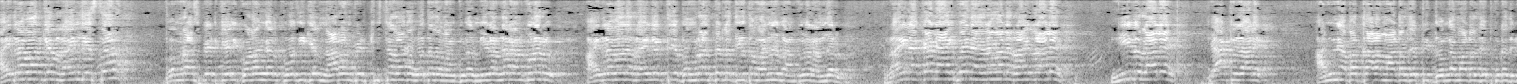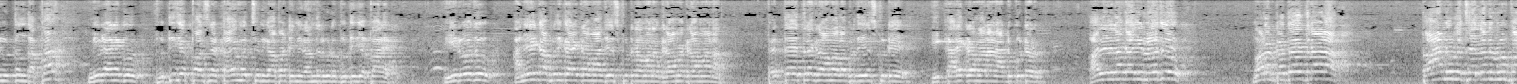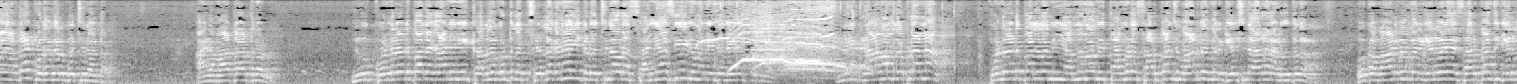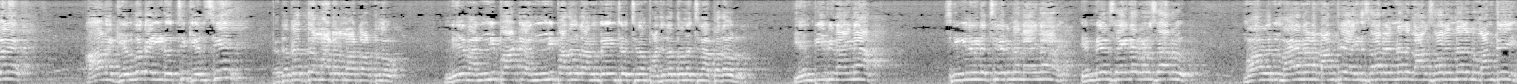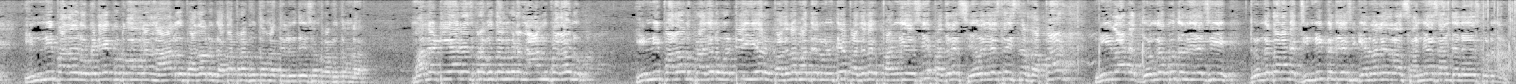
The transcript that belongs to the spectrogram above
హైదరాబాద్కి వెళ్ళి రైలు చేస్తా బొమ్మరాజ్పేటకి వెళ్ళి కొడంగల్ కోజికి వెళ్ళి నారాయణపేట కృష్ణ పోతుందని అనుకున్నారు. మీరందరూ అనుకున్నారు హైదరాబాద్ రైలు ఎక్కితే బొమ్మరాజ్పేటలో దిగుతామని అనుకున్నారు అందరూ. రైలు అక్కడనే ఆగిపోయింది హైదరాబాద్ రైలు రాలే నీళ్ళు రాలే ఫ్యాక్టరీ రాలే. అన్ని అబద్దాల మాటలు చెప్పి దొంగ మాటలు చెప్పుకుంటూ తిరుగుతుంది తప్ప మీరు ఆయనకు బుద్ధి చెప్పాల్సిన టైం వచ్చింది కాబట్టి మీరు అందరూ కూడా బుద్ధి చెప్పాలి. ఈ రోజు అనేక అభివృద్ధి కార్యక్రమాలు చేసుకుంటున్నాం మనం గ్రామ గ్రామాన. పెద్ద ఎత్తున గ్రామాలు అభివృద్ధి చేసుకుంటే ఈ కార్యక్రమాలను అడ్డుకుంటాడు అదేవిధంగా ఈ రోజు మనం పెద్ద ఎత్తున తాండూరులో చెల్లని రూపాయి అంట కొడంగల్కి వచ్చినంట ఆయన మాట్లాడుతున్నాడు. నువ్వు కొండరెడ్డిపల్లె కానీ నీ కల్వగుట్టుల చెల్లగనే ఇక్కడ వచ్చినవరా సన్యాసి నువ్వు నీ గ్రామంలో అన్ననో మీ తమ్ముడు సర్పంచ్ వార్డు మెంబర్ గెలిచినారా అని అడుగుతున్నా. ఒక వార్డు మెంబర్ గెలవలే సర్పంచ్ గెలవలే. ఆడ గెలవక ఈడొచ్చి గెలిచి పెద్ద పెద్ద మాటలు మాట్లాడుతున్నావు. మేము అన్ని పార్టీ అన్ని పదవులు అనుభవించి వచ్చిన. ప్రజలతో వచ్చిన పదవులు. ఎంపీపీ అయినా సింగిల్ విండో చైర్మన్ అయినా ఎమ్మెల్సీ అయినా రెండు సార్లు. మా మహేంద్ర మంత్రి ఐదు సార్లు ఎమ్మెల్యే నాలుగు సార్లు ఎమ్మెల్యేలు మంత్రి. ఇన్ని పదవులు? ఒకటే కుటుంబంలో నాలుగు పదవులు గత ప్రభుత్వంలో తెలుగుదేశం ప్రభుత్వంలో. మళ్ళీ టీఆర్ఎస్ ప్రభుత్వంలో కూడా నాలుగు పదవులు. ఇన్ని పదవులు ప్రజలు ఒట్టి ఇయ్యారు ప్రజల మధ్యలో ఉంటే ప్రజలకు పనిచేసి ప్రజలకు సేవ చేస్తే ఇస్తారు తప్ప నీలాగా దొంగ బుద్ధులు చేసి దొంగతనంగా జిమ్మిక్కులు చేసి గెలవలేదు సన్యాసాన్ని తెలియజేసుకుంటున్నారు.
